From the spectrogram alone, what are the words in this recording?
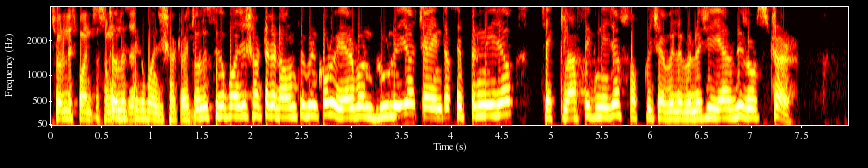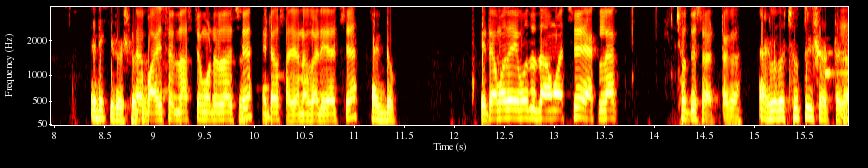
চল্লিশ পঞ্চাশের চল্লিশ থেকে পঞ্চাশ হাজার টাকা। চল্লিশ থেকে পঞ্চাশ হাজার টাকা ডাউন পেমেন্ট করো এয়ারবন ব্লু নিয়ে যাও চাই ইন্টারসেপ্টার নিয়ে যাও চাই ক্লাসিক নিয়ে যাও সবকিছু অ্যাভেলেবেল আছে। ইয়াসদি রোডস্টার এটা কি রয়েছে বাইশের লাস্টের মডেল আছে এটাও সাজানো গাড়ি আছে। একদম। এটা আমাদের এই মধ্যে দাম আছে এক লাখ ছত্রিশ হাজার টাকা। এক লক্ষ ছত্রিশ হাজার টাকা।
